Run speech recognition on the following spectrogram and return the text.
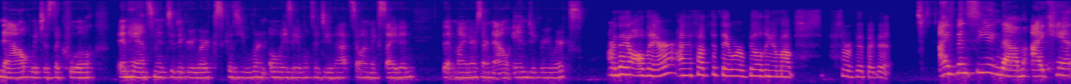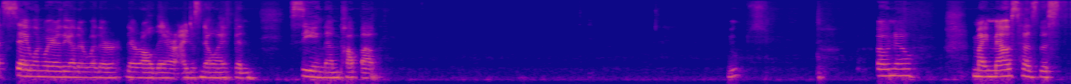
now, which is the cool enhancement to DegreeWorks because you weren't always able to do that. So I'm excited that minors are now in DegreeWorks. are they all there? I thought that they were building them up sort of bit by bit. I've been seeing them. I can't say one way or the other whether they're all there. I just know I've been seeing them pop up. Oops. Oh no. My mouse has this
